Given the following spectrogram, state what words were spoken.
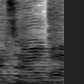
I tell my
